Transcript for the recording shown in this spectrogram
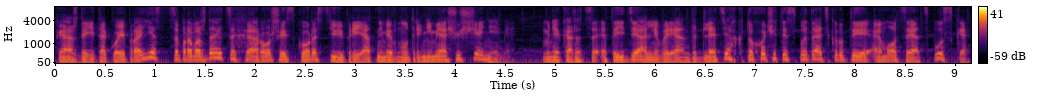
Каждый такой проезд сопровождается хорошей скоростью и приятными внутренними ощущениями. Мне кажется, это идеальный вариант для тех, кто хочет испытать крутые эмоции от спуска,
